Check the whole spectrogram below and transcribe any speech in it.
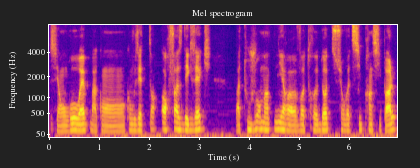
c'est en gros, ouais, bah, quand, quand vous êtes hors phase d'exec, bah, toujours maintenir votre dot sur votre cible principale.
